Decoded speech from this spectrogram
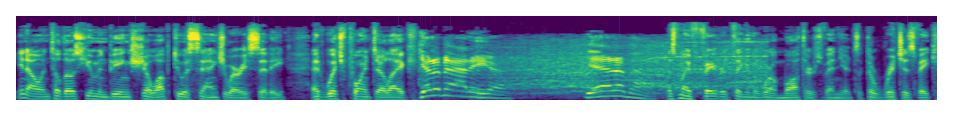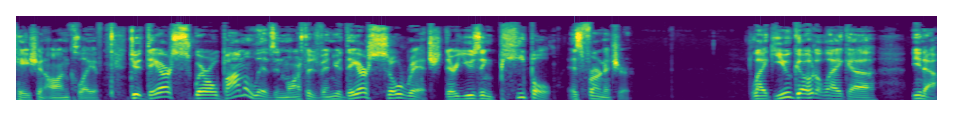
you know, until those human beings show up to a sanctuary city, at which point they're like, Get them out of here. Get them out. That's my favorite thing in the world, Martha's Vineyard. It's like the richest vacation enclave. Dude, they are where Obama lives in Martha's Vineyard. They are so rich. They're using people as furniture. Like you go to like a, you know,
